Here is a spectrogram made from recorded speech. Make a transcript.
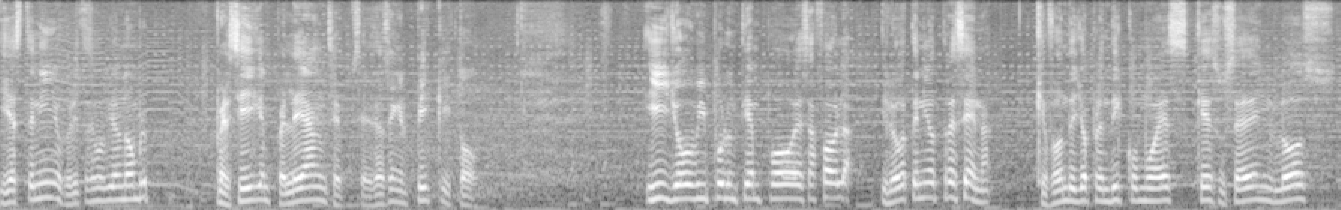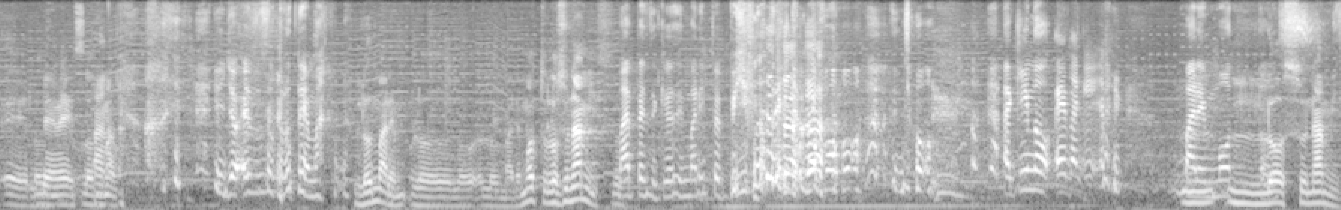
y este niño, que ahorita se me olvidó el nombre, persiguen, pelean, se, hacen el pique y todo. Y yo vi por un tiempo esa fábula y luego tenía otra escena que fue donde yo aprendí cómo es que suceden los, eh, los, Bebés. los, Ah, no. Y yo, eso es otro tema. los mare- los- los- los maremotos, los tsunamis. los- Madre, pensé que iba a decir maripepino. y yo como, yo, aquí no, es aquí. Maremotos. Los tsunamis.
